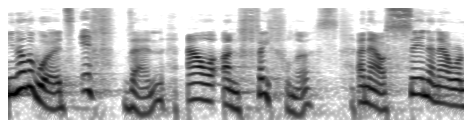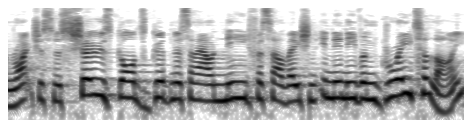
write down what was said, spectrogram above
In other words, if then our unfaithfulness and our sin and our unrighteousness shows God's goodness and our need for salvation in an even greater light,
